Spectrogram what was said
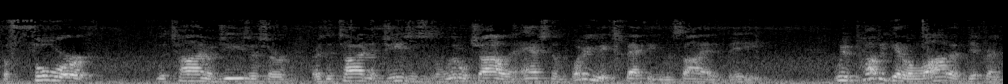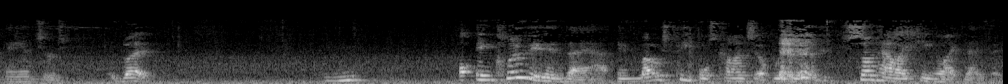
before the time of Jesus or, or the time that Jesus is a little child and ask them, what are you expecting the Messiah to be? We'd probably get a lot of different answers. But uh, included in that, in most people's concept, would be somehow a king like David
